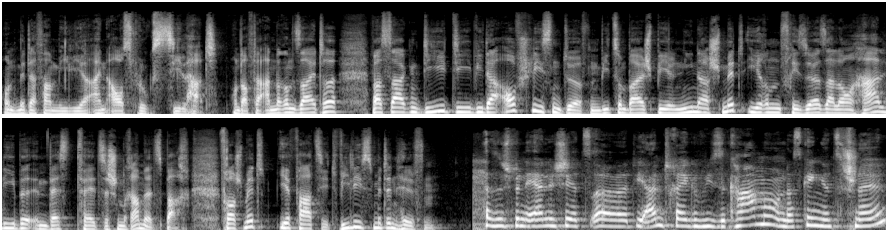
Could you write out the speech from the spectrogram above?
und mit der Familie ein Ausflugsziel hat. Und auf der anderen Seite, was sagen die, die wieder aufschließen dürfen, wie zum Beispiel Nina Schmidt ihren Friseursalon Haarliebe im westpfälzischen Rammelsbach? Frau Schmidt, Ihr Fazit, wie lief's mit den Hilfen? Also ich bin ehrlich, jetzt äh, die Anträge, wie sie kamen und das ging jetzt schnell.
